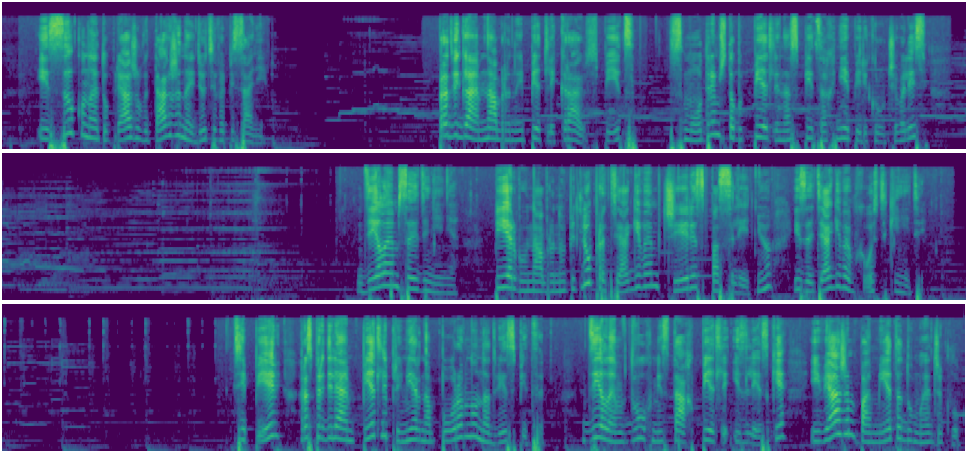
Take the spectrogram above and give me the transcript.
И ссылку на эту пряжу вы также найдете в описании. Продвигаем набранные петли к краю спиц. Смотрим, чтобы петли на спицах не перекручивались. Делаем соединение. Первую набранную петлю протягиваем через последнюю и затягиваем хвостики нитей. Теперь распределяем петли примерно поровну на две спицы. Делаем в двух местах петли из лески и вяжем по методу Magic Loop.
